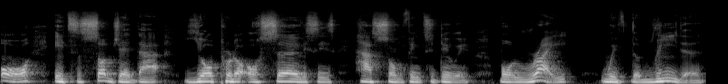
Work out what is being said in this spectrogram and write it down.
or it's a subject that your product or services has something to do with. But write with the reader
